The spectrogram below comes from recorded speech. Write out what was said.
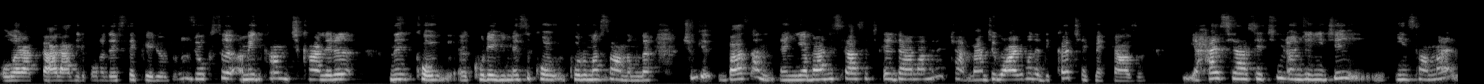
olarak değerlendirip ona destek veriyordunuz? Yoksa Amerikan çıkarları ne koruyabilmesi, koruması anlamında. Çünkü bazen yani yabancı siyasetçileri değerlendirirken bence bu ayrıma da dikkat çekmek lazım. Her siyasetçinin önceleyeceği insanlar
